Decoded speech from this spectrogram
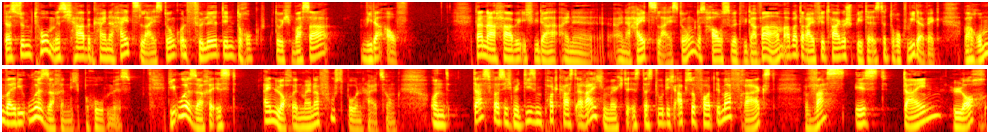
Das Symptom ist, ich habe keine Heizleistung und fülle den Druck durch Wasser wieder auf. Danach habe ich wieder eine, eine Heizleistung, das Haus wird wieder warm, aber drei, vier Tage später ist der Druck wieder weg. Warum? Weil die Ursache nicht behoben ist. Die Ursache ist ein Loch in meiner Fußbodenheizung. Und das, was ich mit diesem Podcast erreichen möchte, ist, dass du dich ab sofort immer fragst, was ist dein Loch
